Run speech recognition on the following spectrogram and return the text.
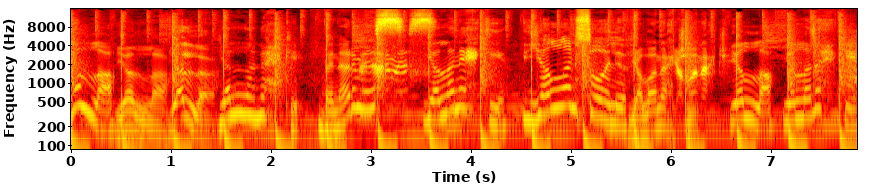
يلا. يلا. يلا. يلا نحكي. بنرمس. يلا نحكي. يلا نسولف. يلا نحكي. يلا يلا. نحكي.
